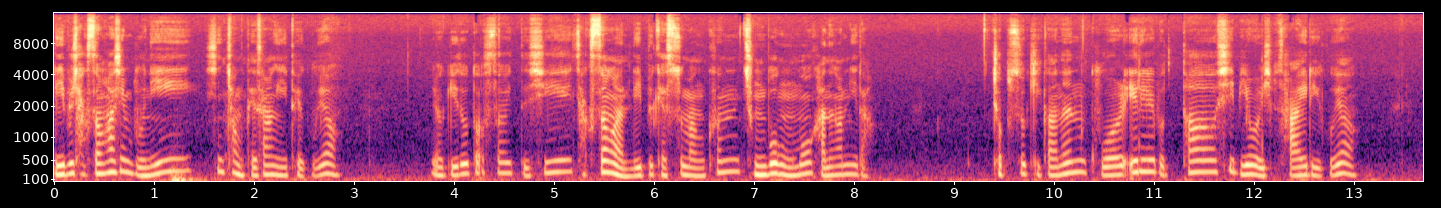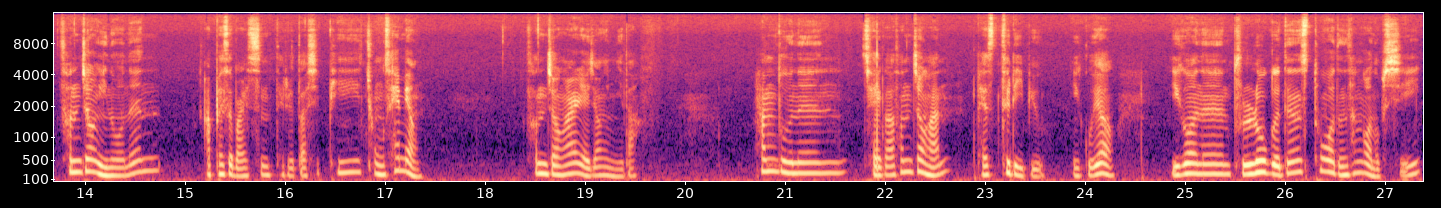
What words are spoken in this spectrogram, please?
리뷰 작성하신 분이 신청 대상이 되고요. 여기도 또 써있듯이 작성한 리뷰 개수만큼 중복 응모 가능합니다. 접수 기간은 9월 1일부터 12월 24일이고요. 선정 인원은 앞에서 말씀드렸다시피 총 3명 선정할 예정입니다. 한 분은 제가 선정한 베스트 리뷰이고요. 이거는 블로그든 스토어든 상관없이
